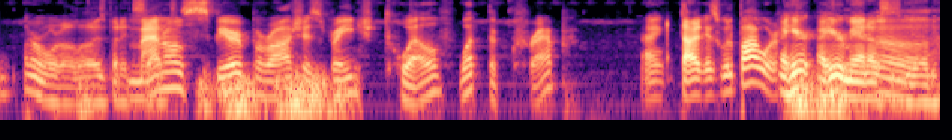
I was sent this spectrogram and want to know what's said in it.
I don't remember what it was, but it's Manos Spirit Barrage is range 12. What the crap? and targets willpower I hear I hear Manos is good.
